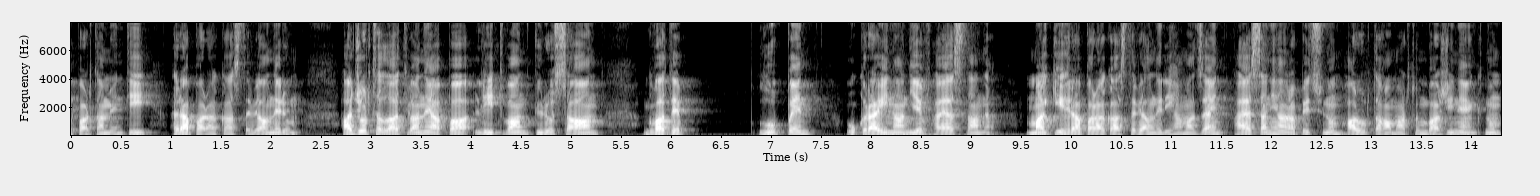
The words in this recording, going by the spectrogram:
դեպարտամենտի հրապարակած տվյալներում։ Հաջորդը Լատվիան է, ապա Լիտվան, Գյուրոսահան, Գվադելուպեն, Ուկրաինան եւ Հայաստանը։ ՄԱԿ-ի հրապարակած տվյալների համաձայն Հայաստանի Հանրապետությունում 100 տղամարդուն բաժին է ընկնում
